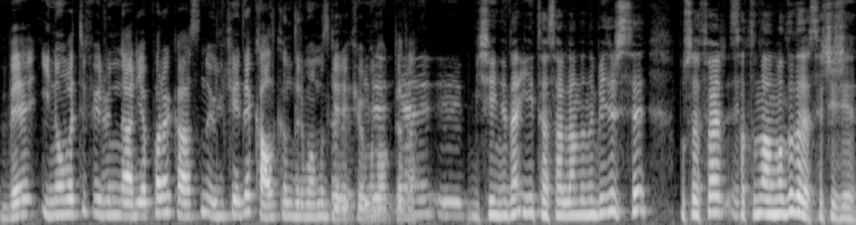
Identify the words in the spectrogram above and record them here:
Ve inovatif ürünler yaparak aslında ülkeyi de kalkındırmamız gerekiyor Bir bu noktada. Yani e, bir şeyin neden iyi tasarlandığını bilirse bu sefer satın almada da seçici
